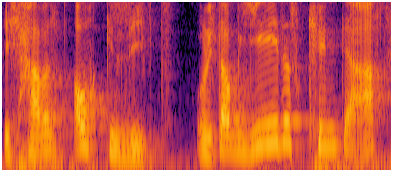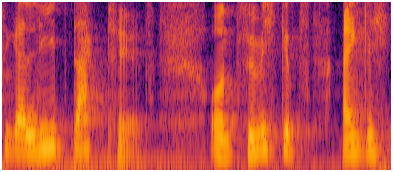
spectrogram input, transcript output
Ich habe es auch geliebt. Und ich glaube, jedes Kind der 80er liebt DuckTales. Und für mich gibt es eigentlich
